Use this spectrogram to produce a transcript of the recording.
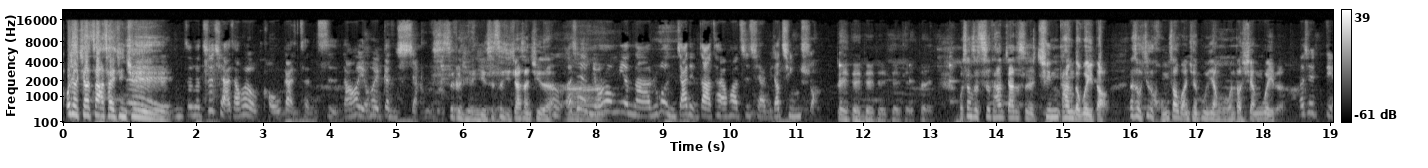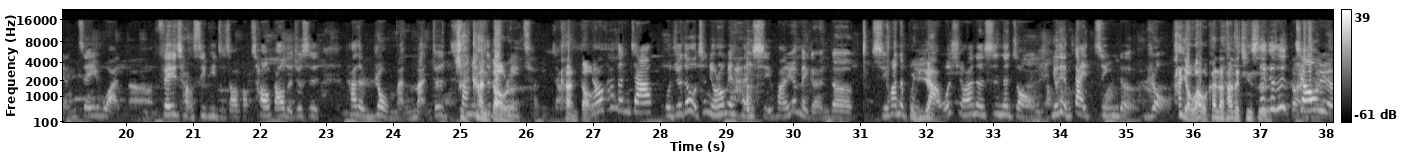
我要加榨菜進對去。你整个吃起来才会有口感层次，然后也会更香。这个原因是自己加上去的。嗯，而且牛啊。肉面呢、如果你加点榨菜的话，吃起来比较清爽。对对对对对对对，我上次吃他们家的是清汤的味道，但是我记得红烧完全不一样，我闻到香味了。而且点这一碗呢、非常 CP 值超高，超高的就是它的肉满满，就是上面是鋪到了一层这样。看到了，然后他们家，我觉得我吃牛肉面很喜欢，因为每个人的喜欢的不一样。我喜欢的是那种有点带筋的肉，它有啊，我看到它的筋是那个是胶原，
